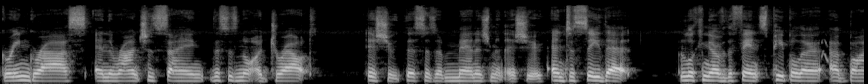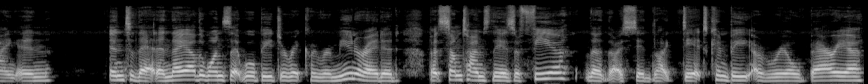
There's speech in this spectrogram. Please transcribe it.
green grass and the ranch is saying this is not a drought issue. This is a management issue. And to see that looking over the fence, people are, are buying in into that and they are the ones that will be directly remunerated. But sometimes there's a fear that I said like debt can be a real barrier.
